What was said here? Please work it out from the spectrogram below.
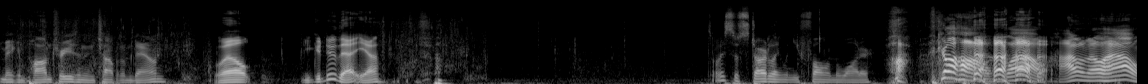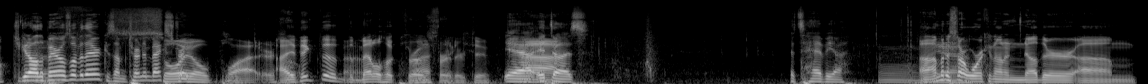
making palm trees and then chopping them down. Well, you could do that, yeah. It's always so startling when you fall in the water. God, wow. I don't know how. Did you get all the barrels over there? Because I'm turning back straight. Soil plot or I think the, the Uh, metal hook throws plastic. further too. Yeah, Ah. it does. It's heavier. Mm, Uh, I'm gonna start working on another um,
